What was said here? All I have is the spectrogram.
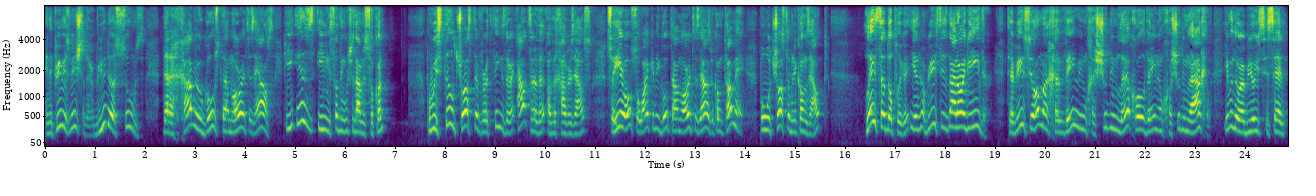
in the previous Mishnah, the Rabbi Yehuda assumes that a chaver who goes to Amorit's house, he is eating something which is not but we still trust him for things that are outside of the, of the chaver's house. So here also, why can he go to Amorit's house, become Tameh, but we'll trust him when he comes out? Leisa dopliga. Rabbi Yossi is not arguing either. Oh, Even though Rabbi Yossi said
